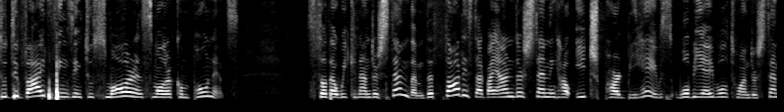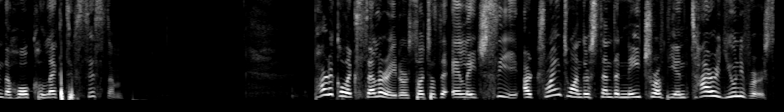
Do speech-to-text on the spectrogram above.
to divide things into smaller and smaller components so that we can understand them. The thought is that by understanding how each part behaves, we'll be able to understand the whole collective system. Particle accelerators, such as the LHC, are trying to understand the nature of the entire universe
